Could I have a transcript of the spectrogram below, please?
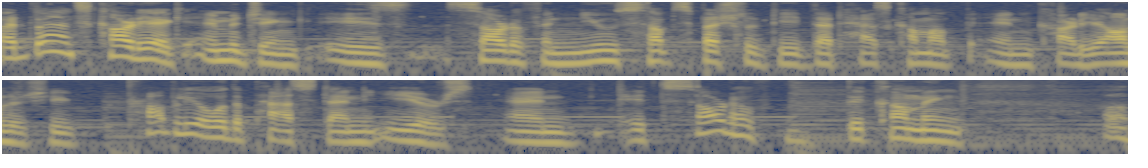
Advanced cardiac imaging is sort of a new subspecialty that has come up in cardiology probably over the past 10 years, and it's sort of becoming a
